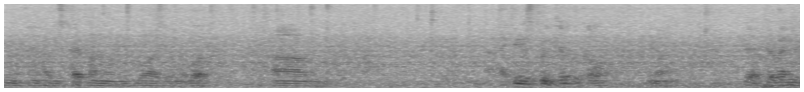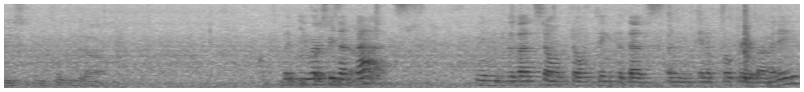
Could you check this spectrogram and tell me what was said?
in, in how these lemon laws are gonna look. Um, I think it's pretty typical, you know, that the remedies include, um. But you represent vets. I mean, the vets don't, don't think that that's an inappropriate remedy?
